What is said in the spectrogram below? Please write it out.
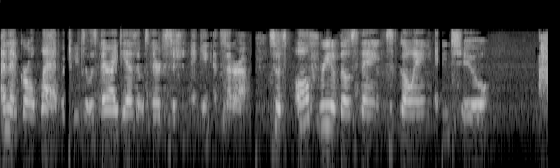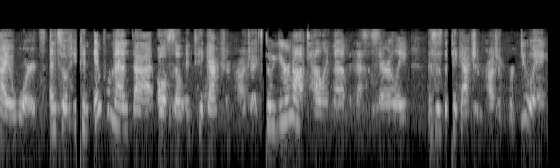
And then girl-led, which means it was their ideas, it was their decision-making, etc. So it's all three of those things going into high awards. And so if you can implement that also in take action projects, so you're not telling them necessarily this is the take action project we're doing,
